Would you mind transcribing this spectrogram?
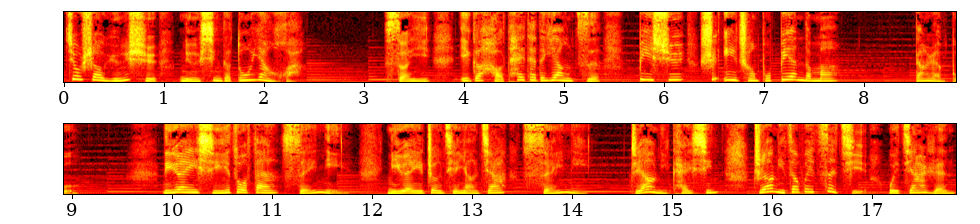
就是要允许女性的多样化。所以，一个好太太的样子必须是一成不变的吗？当然不。你愿意洗衣做饭随你，你愿意挣钱养家随你，只要你开心，只要你在为自己、为家人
